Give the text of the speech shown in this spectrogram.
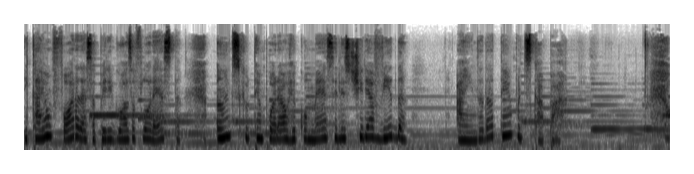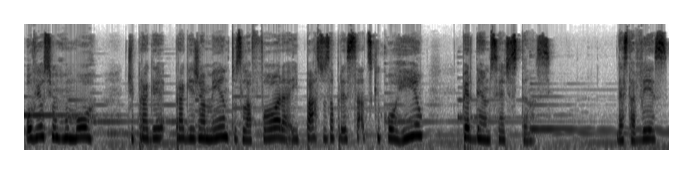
e caiam fora dessa perigosa floresta antes que o temporal recomece e lhes tire a vida. Ainda dá tempo de escapar. Ouviu-se um rumor de prague praguejamentos lá fora e passos apressados que corriam, perdendo-se à distância. Desta vez,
